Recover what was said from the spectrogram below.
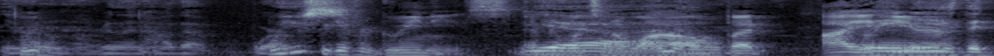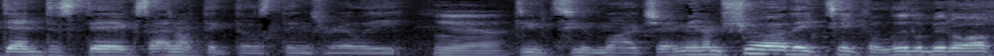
You know, I don't know really know how that works. We used to give her greenies every Yeah, once in a while, know. but I Greenies, hear the dentist sticks. I don't think those things really yeah. do too much. I mean, I'm sure they take a little bit off,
